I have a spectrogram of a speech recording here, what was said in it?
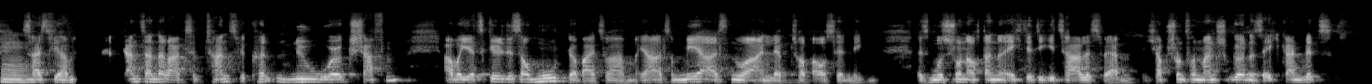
Mhm. Das heißt, wir haben ganz andere Akzeptanz. Wir könnten New Work schaffen, aber jetzt gilt es auch Mut dabei zu haben. Ja, also mehr als nur ein Laptop aushändigen. Es muss schon auch dann ein echte Digitales werden. Ich habe schon von manchen gehört, das ist echt kein Witz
